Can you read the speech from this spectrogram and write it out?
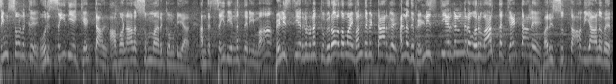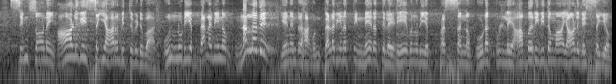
சிம்சோனுக்கு ஒரு செய்தியை கேட்டால் அவனால சும்மா இருக்க முடியாது. அந்த செய்தி என்ன தெரியுமா? பெலிஸ்தியர்கள் உனக்கு விரோதமாய் வந்து விட்டார்கள். அல்லது பெலிஸ்தியர்கள் ஒரு வார்த்தை கேட்டாலே பரிசு தாவியானவர் சிம்சோனை ஆளுகை செய்ய ஆரம்பித்து விடுவார். உன்னுடைய பலவீனம் நல்லது. ஏனென்றால் உன் பலவீனத்தின் நேரத்திலே தேவனுடைய பிரசன்னம் உனக்குள்ளே அபரிவிதமாய் ஆளுகை செய்யும்.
